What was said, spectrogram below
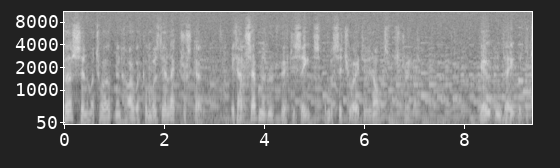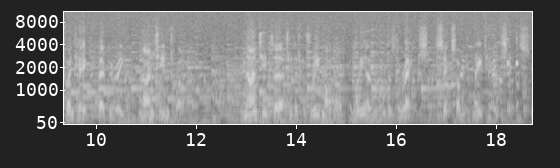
first cinema to open in High Wycombe was the Electroscope. It had 750 seats and was situated in Oxford Street. The opening date was the 28th of February 1912. In 1930 this was remodeled and reopened as the Rex with 688 seats.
